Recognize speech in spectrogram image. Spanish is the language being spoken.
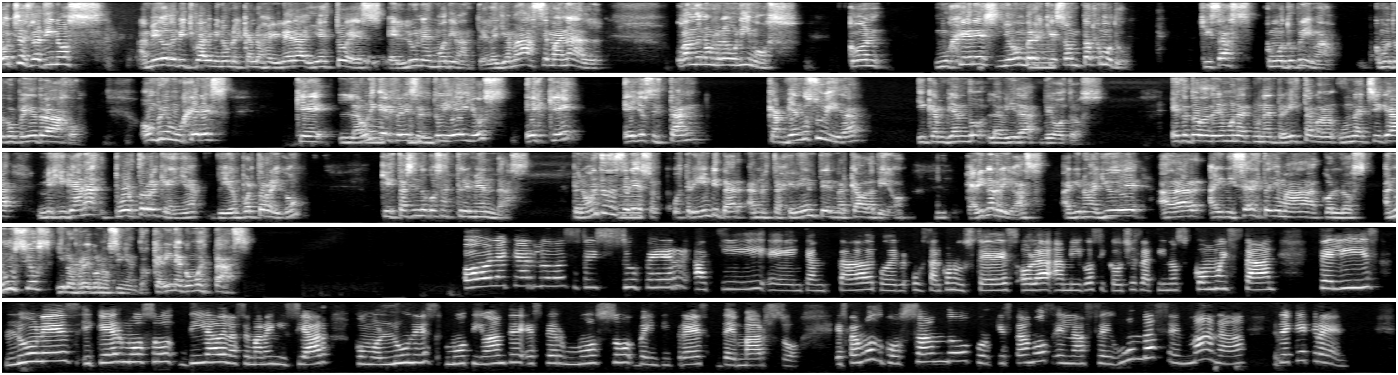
Coaches latinos, amigos de Beach Valley, mi nombre es Carlos Aguilera y esto es el lunes motivante, la llamada semanal, cuando nos reunimos con mujeres y hombres que son tal como tú, quizás como tu prima, como tu compañero de trabajo, hombres y mujeres que la única diferencia entre tú y ellos es que ellos están cambiando su vida y cambiando la vida de otros. Esta tarde tenemos una, entrevista con una chica mexicana, puertorriqueña, vive en Puerto Rico, que está haciendo cosas tremendas. Pero antes de hacer eso, me gustaría invitar a nuestra gerente del mercado latino, Karina Rivas, a que nos ayude a dar, a iniciar esta llamada con los anuncios y los reconocimientos. Karina, ¿cómo estás? Hola Carlos, estoy súper aquí, eh, encantada de poder estar con ustedes. Hola amigos y coaches latinos, ¿cómo están? Feliz lunes y qué hermoso día de la semana iniciar como lunes motivante este hermoso 23 de marzo. Estamos gozando porque estamos en la segunda semana de qué creen?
